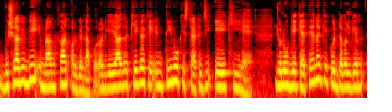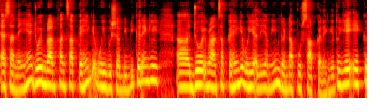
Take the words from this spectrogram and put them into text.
बुशरा बीबी, इमरान खान और गंडापुर। और ये याद रखिएगा कि इन तीनों की स्ट्रैटेजी एक ही है। जो लोग ये कहते हैं ना कि कोई डबल गेम ऐसा नहीं है। जो इमरान खान साहब कहेंगे, वही बुशरा बीबी करेंगी। जो इमरान साहब कहेंगे, वही अली अमीन गंडापुर साहब करेंगे। तो ये एक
